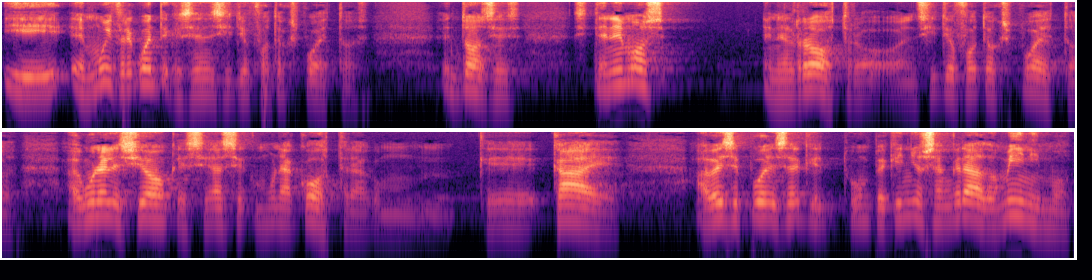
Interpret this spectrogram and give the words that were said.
Y es muy frecuente que se den sitios fotoexpuestos. Entonces, si tenemos en el rostro o en sitios fotoexpuestos alguna lesión que se hace como una costra, que cae, a veces puede ser que tuvo un pequeño sangrado mínimo,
